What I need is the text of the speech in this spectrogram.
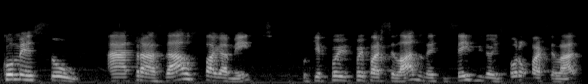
começou a atrasar os pagamentos, porque foi, foi parcelado, né, esses 6 milhões foram parcelados,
